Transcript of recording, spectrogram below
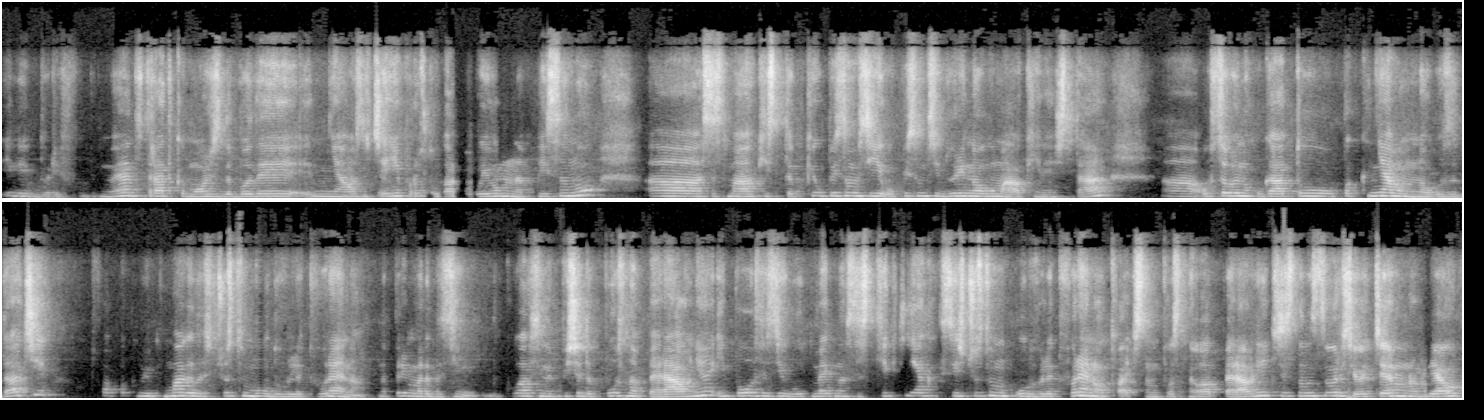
или дори в обикновената тетрадка може да бъде, няма значение, просто когато го имам написано а, с малки стъпки, описвам си, описвам си дори много малки неща, а, особено когато пък няма много задачи, това пък ми помага да се чувствам удовлетворена. Например, да си, когато си напиша да пусна пералня и после си го отметна с тик, някак си чувствам удовлетворена от това, че съм пуснала пералня, че съм свършила черно на бяло,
